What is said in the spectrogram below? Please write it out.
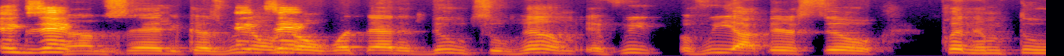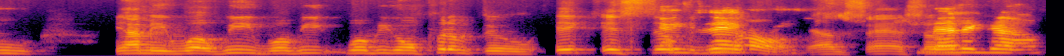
Exactly. You know I'm saying? Because we exactly. don't know what that'll do to him if we if we out there still putting him through. You know I mean, what we what we what we gonna put him through? It, it's still exactly. wrong. You know I'm saying? So, let it go.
